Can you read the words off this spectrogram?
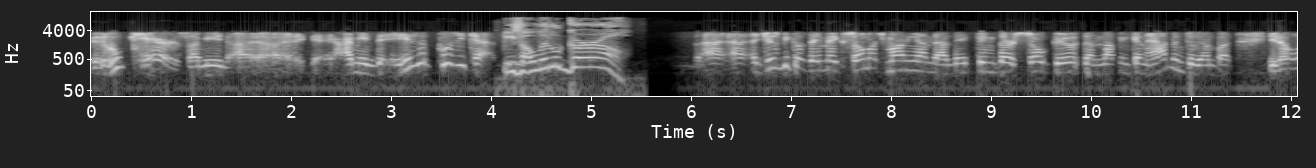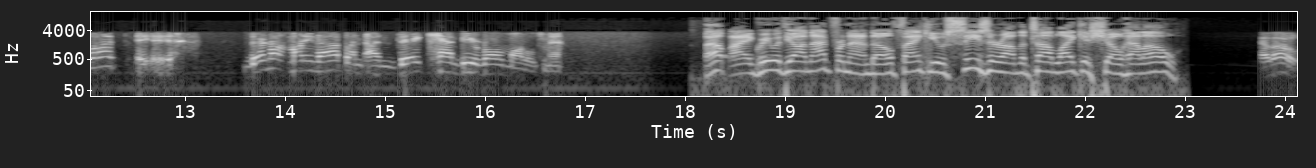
who cares? I mean, uh, I mean, he's a pussycat. He's a little girl. Uh, uh, just because they make so much money and, and they think they're so good and nothing can happen to them. But you know what? Eh, eh, they're not moneying up and, and they can't be role models, man. Well, I agree with you on that, Fernando. Thank you. Caesar on the Tom Leykis show. Hello. Hello.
